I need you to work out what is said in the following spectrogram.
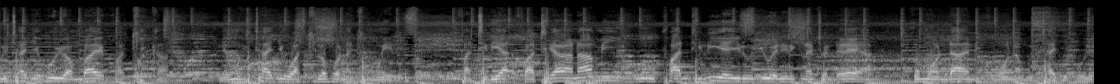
mhitaji huyu ambaye kwa hakika ni mhitaji wa kiroho na kimwili. Fuatiliana nami ufuatilie ili ujue nini kinachoendelea humo ndani kumwona mhitaji huyu.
